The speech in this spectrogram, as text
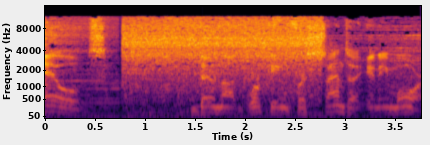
Elves. They're not working for Santa anymore.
